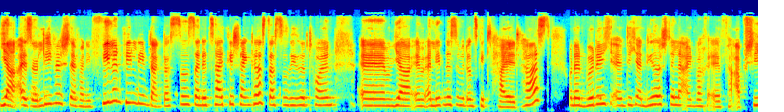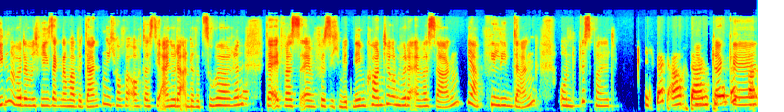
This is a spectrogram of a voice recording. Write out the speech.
Ja, also liebe Stefanie, vielen, vielen lieben Dank, dass du uns deine Zeit geschenkt hast, dass du diese tollen ähm, ja, ähm, Erlebnisse mit uns geteilt hast. Und dann würde ich äh, dich an dieser Stelle einfach äh, verabschieden, würde mich, wie gesagt, nochmal bedanken. Ich hoffe auch, dass die eine oder andere Zuhörerin da etwas ähm, für sich mitnehmen konnte und würde einfach sagen, ja, vielen lieben Dank und bis bald. Ich sag auch danke. Danke.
